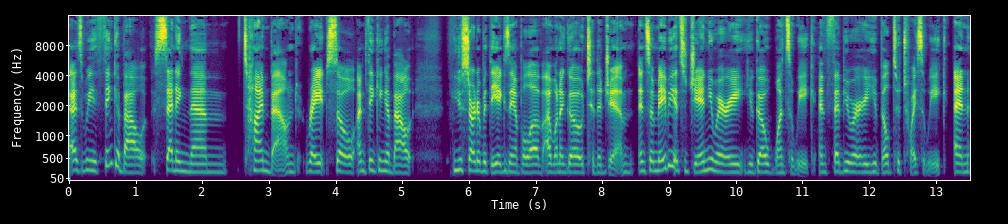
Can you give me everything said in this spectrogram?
as we think about setting them time bound right so i'm thinking about you started with the example of I want to go to the gym. And so maybe it's January, you go once a week, and February, you build to twice a week. And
